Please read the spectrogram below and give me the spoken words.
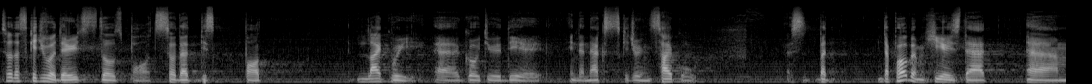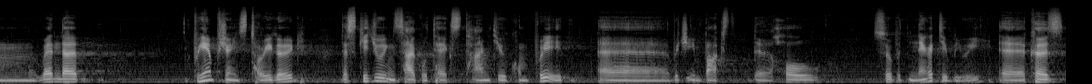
So the scheduler deletes those pods so that this pod likely uh, go to there in the next scheduling cycle. But the problem here is that um, when the preemption is triggered, the scheduling cycle takes time to complete uh, which impacts the whole throughput negatively because uh,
